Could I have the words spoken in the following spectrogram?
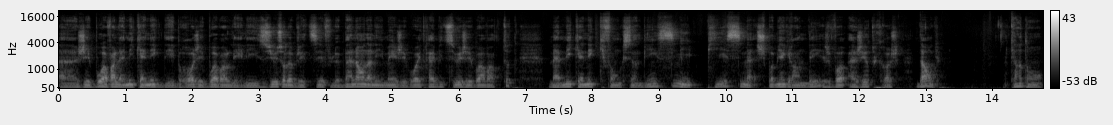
Euh, j'ai beau avoir la mécanique des bras, j'ai beau avoir les, yeux sur l'objectif, le ballon dans les mains, j'ai beau être habitué, j'ai beau avoir toute ma mécanique qui fonctionne bien. Si mes pieds, si je ne suis pas bien grandé, je vais agir tout croche. Donc, quand on,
